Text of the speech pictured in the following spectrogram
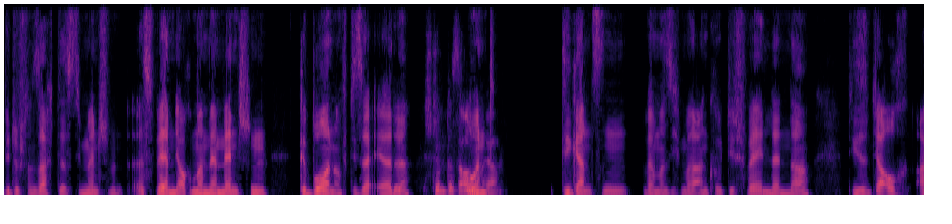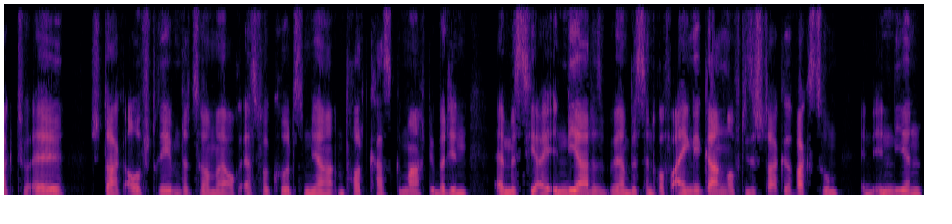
wie du schon sagtest, die Menschen, es werden ja auch immer mehr Menschen geboren auf dieser Erde. Stimmt das auch, und ja. die ganzen, wenn man sich mal anguckt, die Schwellenländer, die sind ja auch aktuell stark aufstrebend. Dazu haben wir auch erst vor kurzem ja einen Podcast gemacht über den MSCI India. Da sind wir ein bisschen drauf eingegangen, auf dieses starke Wachstum in Indien.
